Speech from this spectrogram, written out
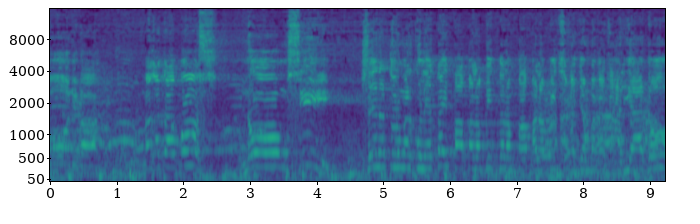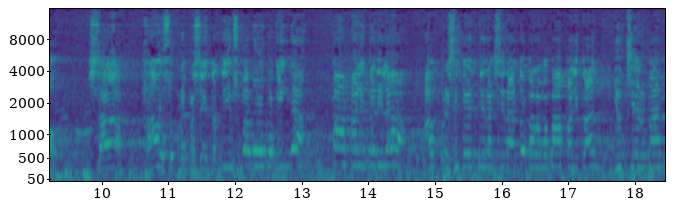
Oh, di ba? Pagkatapos, nung si Senator Marcoleta ay papalapit na ng papalapit sa kanyang mga kaalyado sa House of Representatives, mabubuking na. Papalitan nila ang presidente ng Senado para mapapalitan yung chairman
